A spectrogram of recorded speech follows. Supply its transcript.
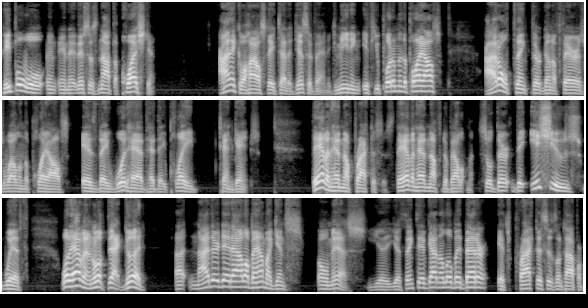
People will, and, and this is not the question. I think Ohio State's at a disadvantage, meaning if you put them in the playoffs, I don't think they're going to fare as well in the playoffs as they would have had they played 10 games. They haven't had enough practices. They haven't had enough development. So they're the issues with well, they haven't looked that good. Uh, neither did Alabama against Ole Miss. You you think they've gotten a little bit better? It's practices on top of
